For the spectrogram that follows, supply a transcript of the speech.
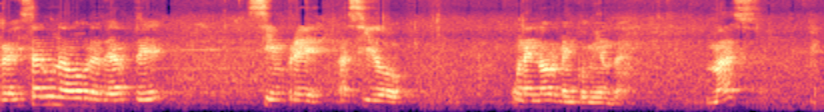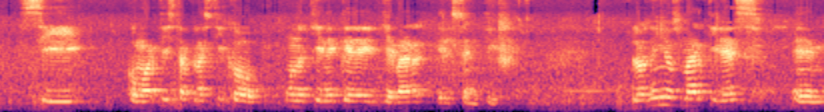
Realizar una obra de arte siempre ha sido una enorme encomienda. Más si como artista plástico uno tiene que llevar el sentir. Los niños mártires, em,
